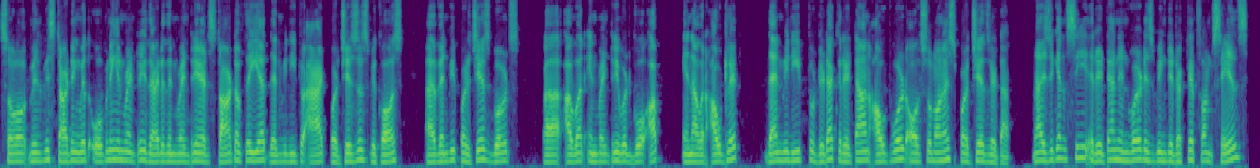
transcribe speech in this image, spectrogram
So we'll be starting with opening inventory, that is inventory at start of the year. Then we need to add purchases because uh, when we purchase goods, uh, our inventory would go up in our outlet. Then we need to deduct return outward, also known as purchase return. Now, as you can see, return inward is being deducted from sales,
